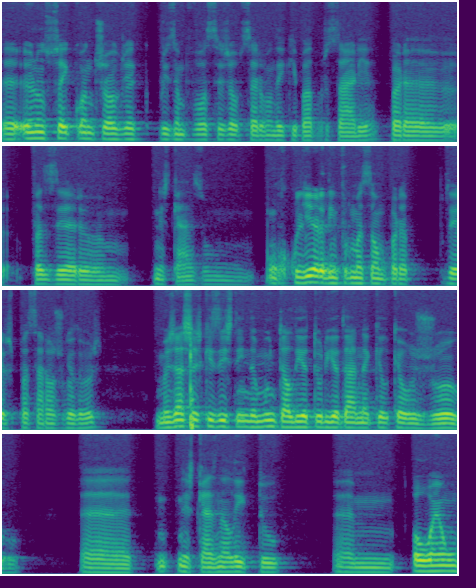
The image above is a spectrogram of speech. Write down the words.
uh, eu não sei quantos jogos é que, por exemplo, vocês observam da equipa adversária para fazer, um, neste caso, um, um, recolher de informação para poderes passar aos jogadores, mas achas que existe ainda muita aleatoriedade naquilo que é o jogo, uh, neste caso na League 2, um, ou, é um,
